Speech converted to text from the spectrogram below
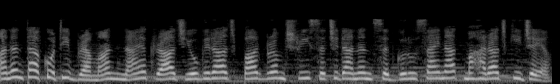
Anantakoti Brahman Nayak Raj Yogiraj Parbrahm Shri Sachidanand Sadguru Sainath Maharaj Ki Jaya.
